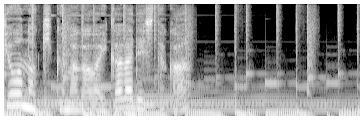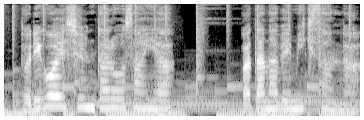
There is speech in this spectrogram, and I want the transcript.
今日の菊間川はいかがでしたか？鳥越俊太郎さんや渡辺美樹さんら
